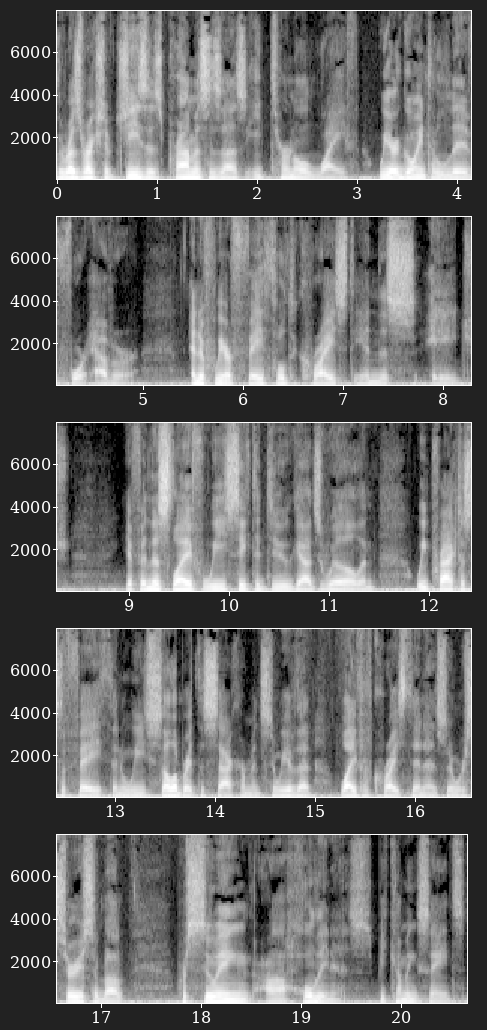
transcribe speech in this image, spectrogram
the resurrection of Jesus promises us eternal life. We are going to live forever. And if we are faithful to Christ in this age, if in this life we seek to do God's will and we practice the faith and we celebrate the sacraments and we have that life of Christ in us and we're serious about pursuing uh, holiness, becoming saints,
